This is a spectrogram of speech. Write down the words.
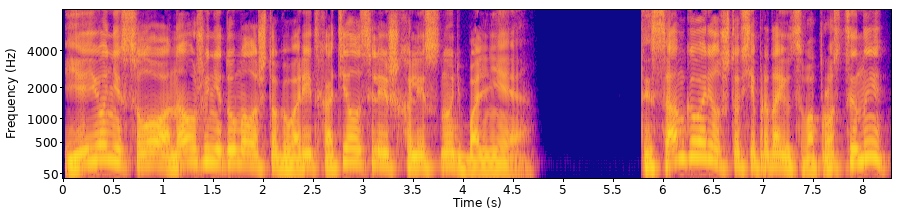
Ее несло, она уже не думала, что говорит, хотелось лишь хлестнуть больнее. Ты сам говорил, что все продаются, вопрос цены?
